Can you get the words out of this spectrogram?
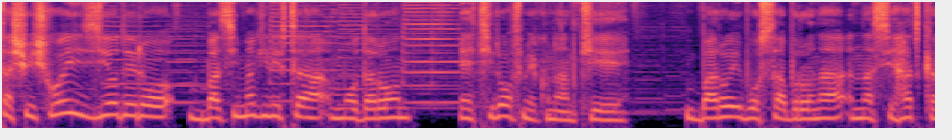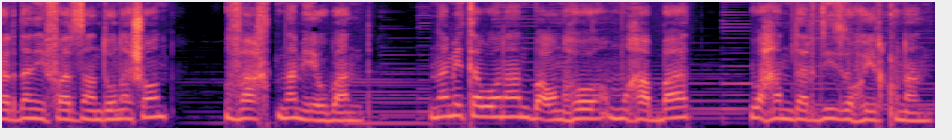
Ташвишҳои зиёдеро ба зимма гирифта модарон эътироф мекунанд ки барои босаброна насиҳат кардани фарзандонашон вақт намеёбанд наметавонанд ба онҳо муҳаббат ва ҳамдардӣ зоҳир кунанд.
